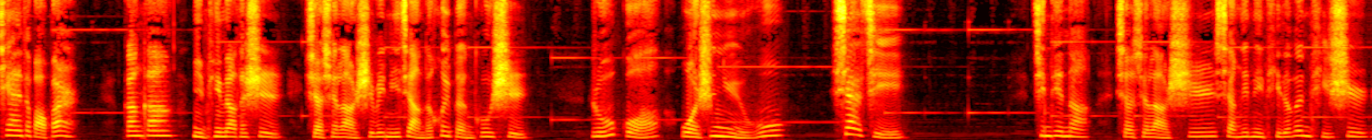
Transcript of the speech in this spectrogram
亲爱的宝贝儿，刚刚你听到的是小雪老师为你讲的绘本故事《如果我是女巫》下集。今天呢，小雪老师想给你提的问题是：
